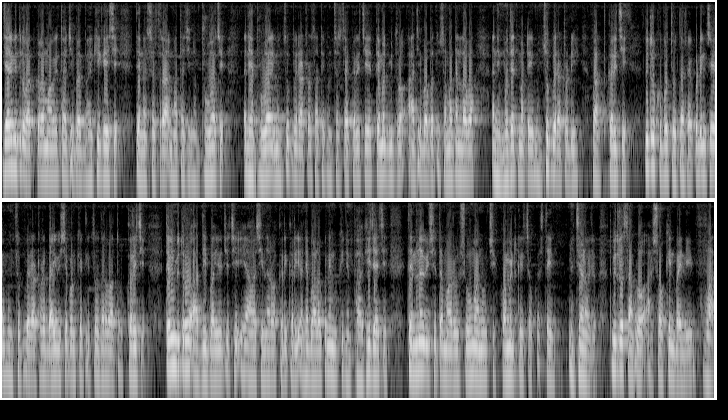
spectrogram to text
જ્યારે મિત્રો વાત કરવામાં આવે તો આ જે ભાઈ ભાગી ગઈ છે તેના સસરા માતાજીના ભુવા છે. અને ભુવાએ મનસુખભાઈ રાઠોડ સાથે પણ ચર્ચા કરી છે. તેમજ મિત્રો આ જે બાબતનું સમાધાન લાવવા અને મદદ માટે મનસુખભાઈ રાઠોડની વાત કરી છે. મિત્રો, ખૂબ જ જોરદાર રેકોર્ડિંગ છે. મનસુખભાઈ રાઠોડે બાઈ વિશે પણ કેટલીક જોરદાર વાતો કરી છે. તેમજ મિત્રો, આજની બાઈઓ જે છે એ આવા સિનારવા કરી કરી અને બાળકોને મૂકીને ભાગી જાય છે. તેમના વિશે તમારું શું માનવું છે? કોમેન્ટ કરી ચોક્કસ તે જણાવજો. તો મિત્રો, સાંભળો આ શોખીન બાઈની વાત.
